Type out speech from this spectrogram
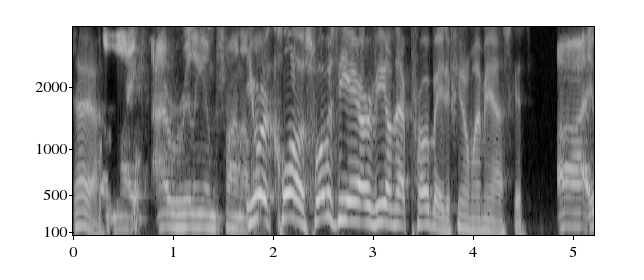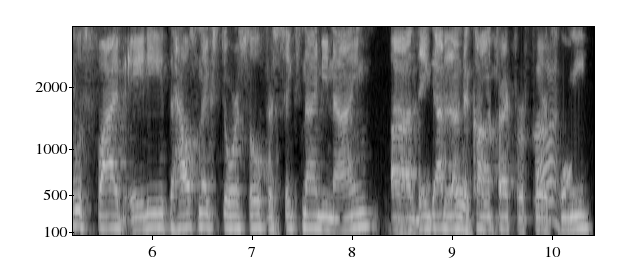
Yeah. yeah. But like I really am trying to. You like, were close. What was the ARV on that probate, if you don't mind me asking? Uh, it was 580. The house next door sold for 699. Uh, they got it under contract for 420.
